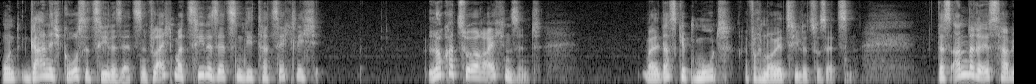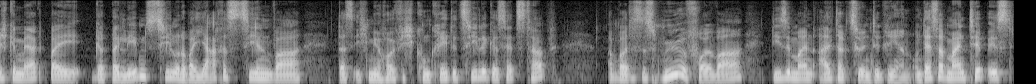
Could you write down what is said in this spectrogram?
und gar nicht große Ziele setzen. Vielleicht mal Ziele setzen, die tatsächlich locker zu erreichen sind weil das gibt Mut, einfach neue Ziele zu setzen. Das andere ist, habe ich gemerkt, bei, bei Lebenszielen oder bei Jahreszielen war, dass ich mir häufig konkrete Ziele gesetzt habe, aber dass es mühevoll war, diese in meinen Alltag zu integrieren. Und deshalb mein Tipp ist,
